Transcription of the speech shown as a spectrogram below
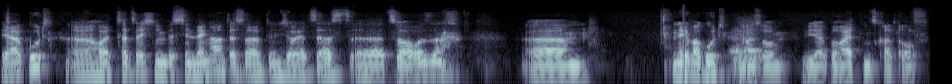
Ja, gut. Äh, heute tatsächlich ein bisschen länger, deshalb bin ich auch jetzt erst äh, zu Hause. Ähm, nee, war gut. Also wir bereiten uns gerade auf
